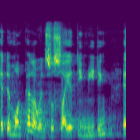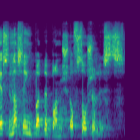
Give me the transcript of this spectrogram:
at the Mont Pelerin Society meeting as nothing but a bunch of socialists.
